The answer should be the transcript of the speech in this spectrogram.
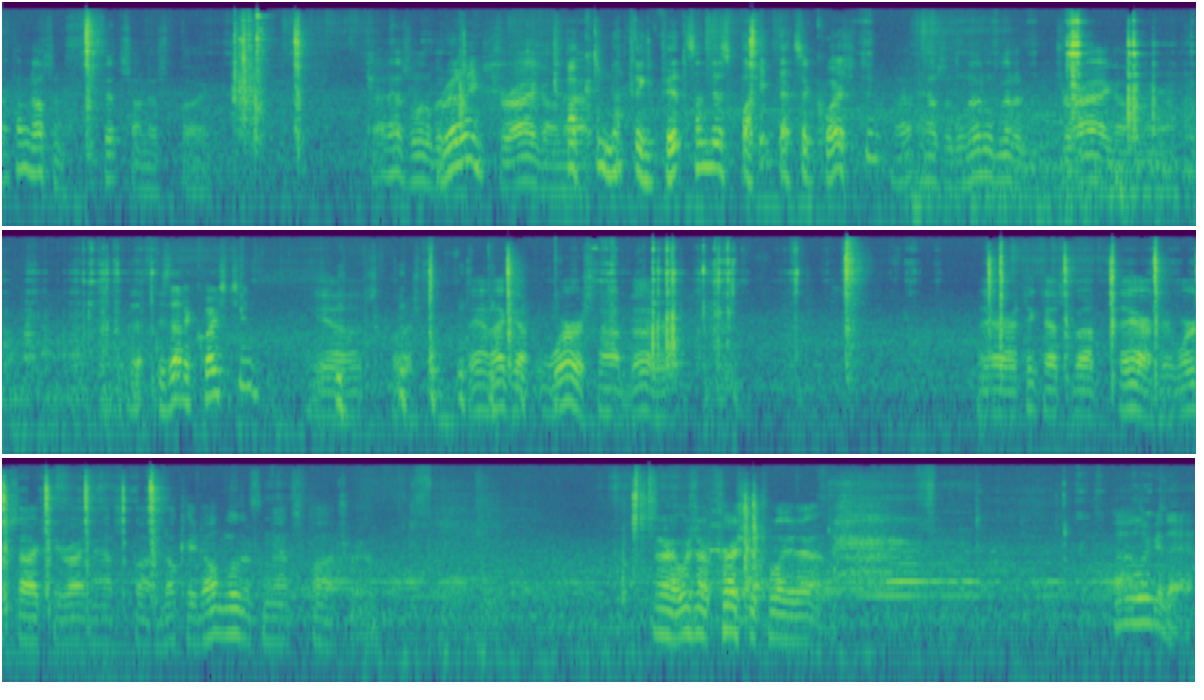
How come nothing fits on this bike? That has a little bit Really? of drag on How that. come nothing fits on this bike? That's a question. That has a little bit of drag on there. Is that a question? Yeah, that's a question. Damn, that got worse, not better. There, I think that's about there. It works actually right in that spot. Okay, don't move it from that spot, Trev. All right, where's our pressure plate at? Oh, look at that.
